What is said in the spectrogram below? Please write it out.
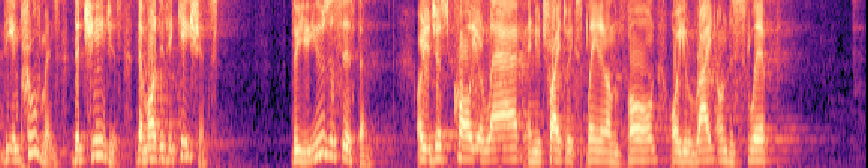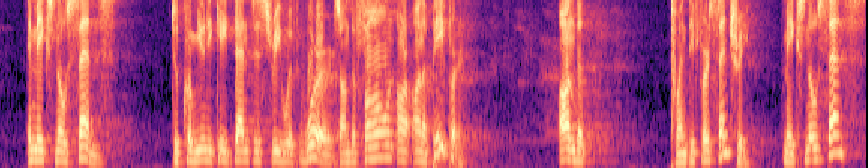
the improvements, the changes, the modifications? Do you use a system? Or you just call your lab and you try to explain it on the phone, or you write on the slip? It makes no sense to communicate dentistry with words on the phone or on a paper. On the 21st century, makes no sense.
